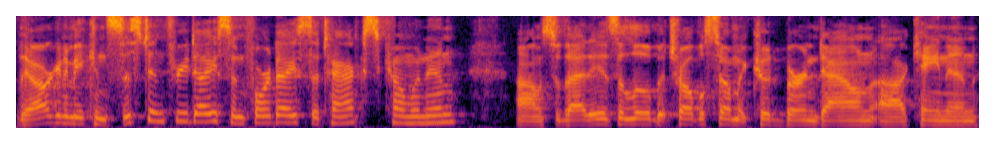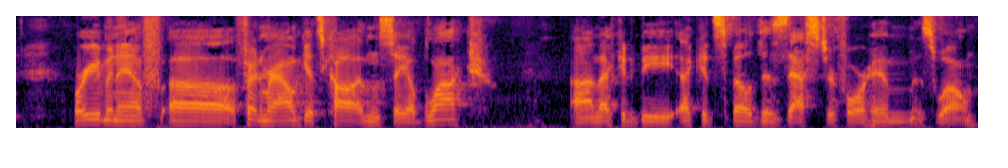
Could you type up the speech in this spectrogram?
There are going to be consistent three dice and four dice attacks coming in. Um, so that is a little bit troublesome. It could burn down uh, Kanan, or even if uh, Fenn gets caught in, say, a block, uh, that could be that could spell disaster for him as well.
